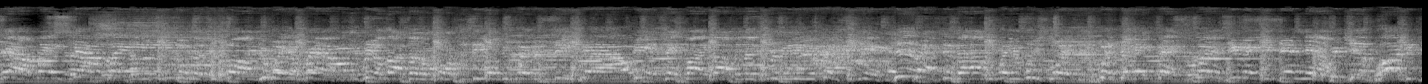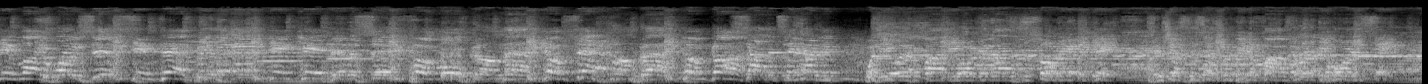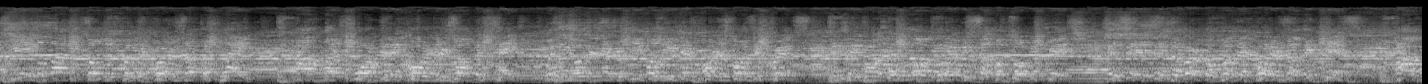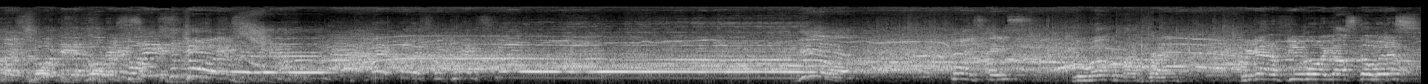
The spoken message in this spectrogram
yourself. Ace. You're welcome, my friend. We got a few more. Y'all still with us?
